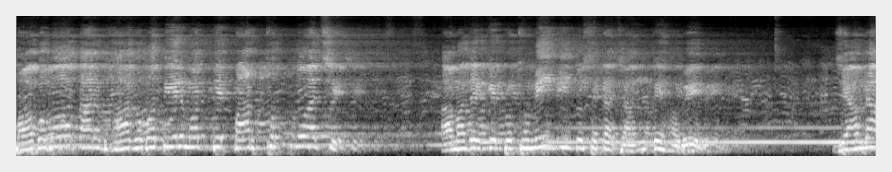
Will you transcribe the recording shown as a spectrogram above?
ভগবত আর ভাগবতের মধ্যে পার্থক্য আছে। আমাদেরকে প্রথমেই কিন্তু সেটা জানতে হবে যে আমরা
